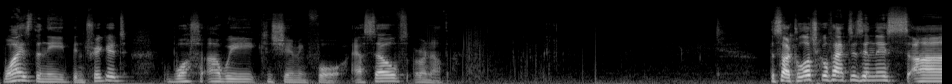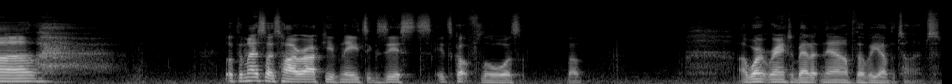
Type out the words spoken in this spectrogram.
why has the need been triggered? What are we consuming for, ourselves or another? The psychological factors in this are Look, the Maslow's hierarchy of needs exists. It's got flaws, but I won't rant about it now. There'll be other times.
